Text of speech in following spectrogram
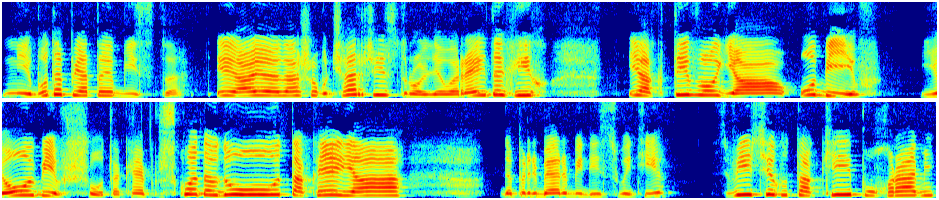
ні, буде п'яте місце. І я на нашому чарчі стролів рейтингів. І активно я обів. Я обів, що таке происходит, ну, таке я. Наприклад, мені світі. Світі у такій програмі,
